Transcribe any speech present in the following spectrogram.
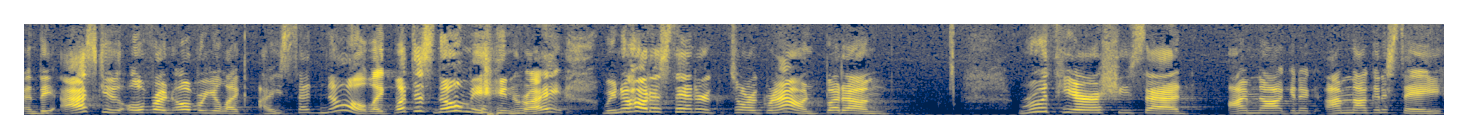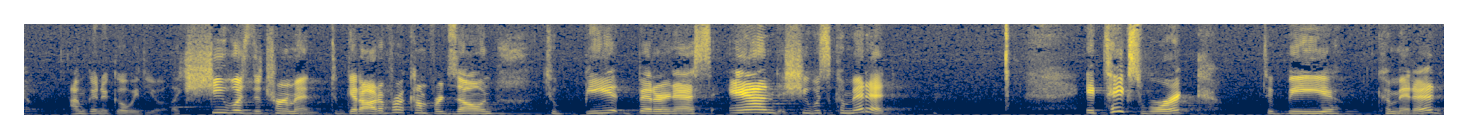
And they ask you over and over. You're like, I said no. Like, what does no mean, right? We know how to stand our, to our ground. But um, Ruth here, she said, I'm not to I'm not going to stay. I'm going to go with you. Like, she was determined to get out of her comfort zone, to beat bitterness, and she was committed. It takes work to be committed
